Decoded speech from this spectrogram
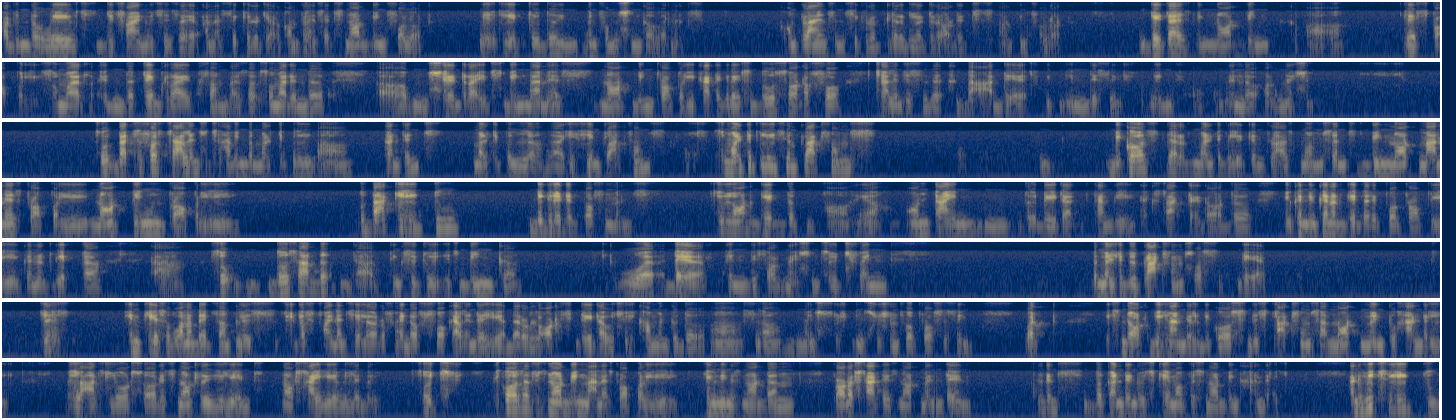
or in the way is defined, which is a, on a security or compliance. It's not being followed, which lead to the information governance. Compliance and security regulatory audits is not being followed. Data is being not being uh, placed properly. Somewhere in the tape drive, somewhere, somewhere in the um, shared drives being managed, not being properly categorized. So those sort of uh, challenges that, are there in this in, in the organization. So that's the first challenge, having the multiple uh, contents, multiple uh, ECM platforms. So multiple ECM platforms because there are multiple platforms and it's being not managed properly, not tuned properly, so that lead to degraded performance. You will not get the uh, yeah, on time the data can be extracted or the you can you cannot get the report properly. You cannot get uh, uh, so those are the uh, things that it's being uh, were there in this organization. So which when the multiple platforms was there. Just in case of one of the example is kind of financial or kind of calendar year, there are a lot of data which will come into the uh, uh, institution for processing. But it's not be handled because these platforms are not meant to handle large loads or it's not resilient, not highly available. So it's because of it's not being managed properly, tuning is not done, product stat is not maintained, and the content which came up is not being handled, and which lead to,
